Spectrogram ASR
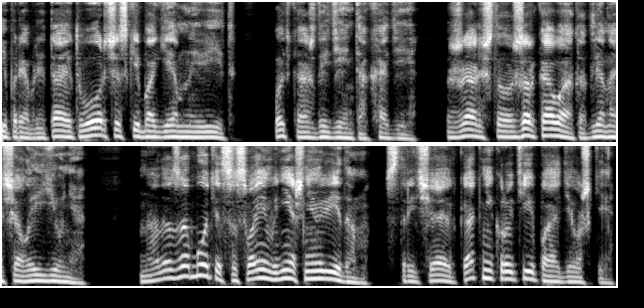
и приобретаю творческий богемный вид. Хоть каждый день так ходи. Жаль, что жарковато для начала июня. Надо заботиться своим внешним видом. Встречают, как ни крути, по одежке.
